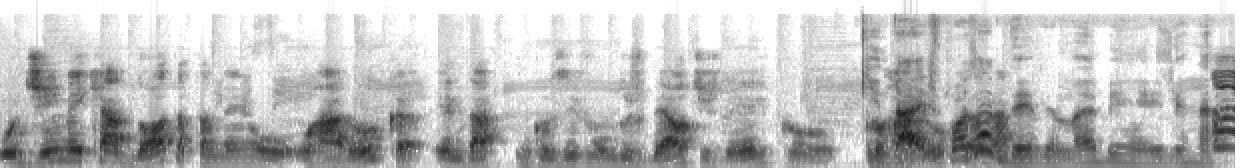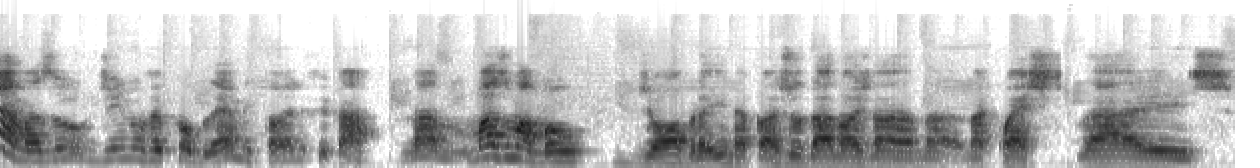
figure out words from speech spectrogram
o Jim meio que adota também o, o Haruka, ele dá inclusive um dos belts dele pro, pro e dá Haruka, a esposa né? dele, não é bem ele, né? É, mas o Jim não vê problema, então ele fica ah, na, mais uma mão de obra aí, né, pra ajudar nós na, na, na quest. Mas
